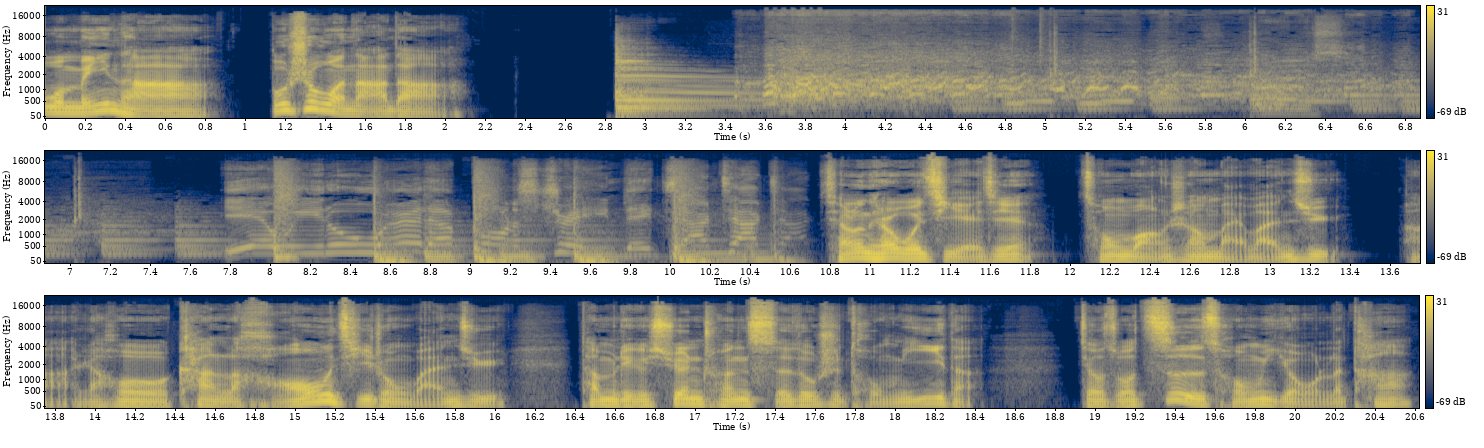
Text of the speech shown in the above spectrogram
我没拿，不是我拿的。前两天我姐姐从网上买玩具啊，然后看了好几种玩具，他们这个宣传词都是统一的，叫做“自从有了它，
